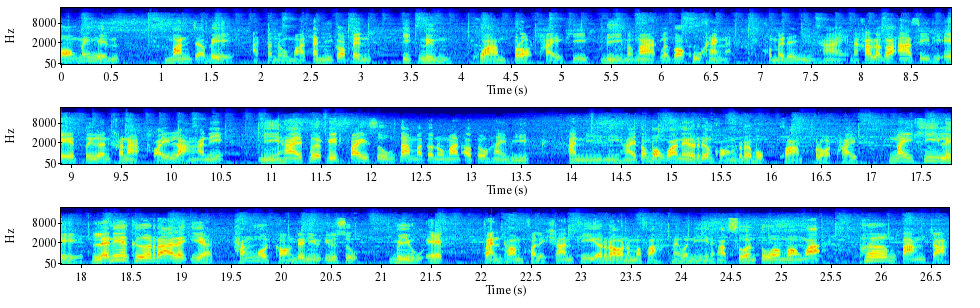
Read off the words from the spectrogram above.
มองไม่เห็น มันจะเบรกอัตโนมัติ อันนี้ก็เป็นอีกหนึ่งความปลอดภัยที่ดีมากๆ แล้วก็คู่แข่งอะ เขาไม่ได้มีให้นะครับแล้วก็ RCTA เตือนขณะถอยหลังอันนี้มีให้เปิดปิดไฟสูงต่ำอัตโนมัติออโต้ไฮบีอันนี้มีให้ต้องบอกว่าในเรื่องของระบบความปลอดภัยไม่ขี้เหร่และนี่คือรายละเอียดทั้งหมดของ The New Isuzu m i l X Phantom Collection ที่เรานำมาฝากในวันนี้นะครับ ส่วนตัวมองว่าเพิ่มตังค์จาก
